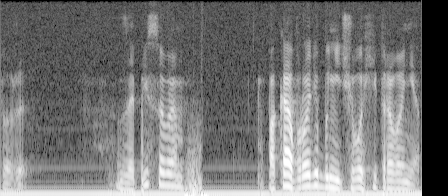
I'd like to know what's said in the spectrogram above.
Тоже записываем. Пока вроде бы ничего хитрого нет.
